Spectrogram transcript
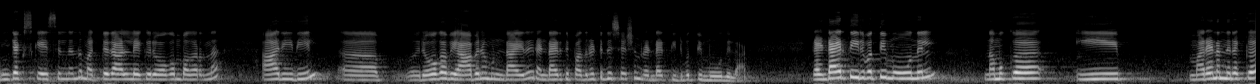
ഇൻഡെക്സ് കേസിൽ നിന്ന് മറ്റൊരാളിലേക്ക് രോഗം പകർന്ന് ആ രീതിയിൽ രോഗവ്യാപനം ഉണ്ടായത് രണ്ടായിരത്തി പതിനെട്ടിന് ശേഷം രണ്ടായിരത്തി ഇരുപത്തി മൂന്നിലാണ് രണ്ടായിരത്തി ഇരുപത്തി മൂന്നിൽ നമുക്ക് ഈ മരണനിരക്ക്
